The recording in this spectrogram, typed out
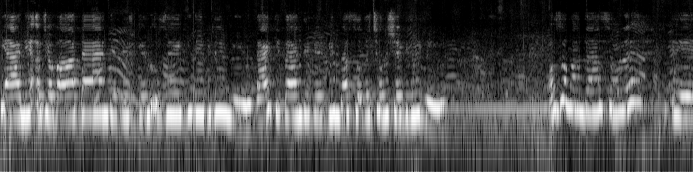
yani acaba ben de bir gün uzaya gidebilir miyim? Belki ben de bir gün NASA'da çalışabilir miyim? O zamandan sonra e,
